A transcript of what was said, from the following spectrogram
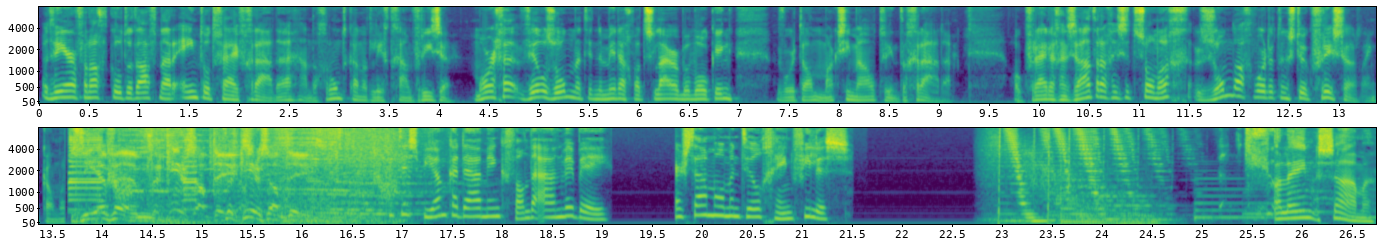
Het weer. Vannacht koelt het af naar 1 tot 5 graden. Aan de grond kan het licht gaan vriezen. Morgen veel zon met in de middag wat sluierbewolking. Het wordt dan maximaal 20 graden. Ook vrijdag en zaterdag is het zonnig. Zondag wordt het een stuk frisser en kan er... ZFM. Verkeersupdate. Verkeersupdate. Het is Bianca Damink van de ANWB. Er staan momenteel geen files. Alleen samen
